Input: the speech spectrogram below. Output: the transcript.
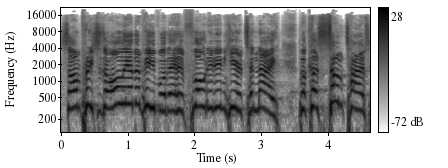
Some preachers are only other people that have floated in here tonight because sometimes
